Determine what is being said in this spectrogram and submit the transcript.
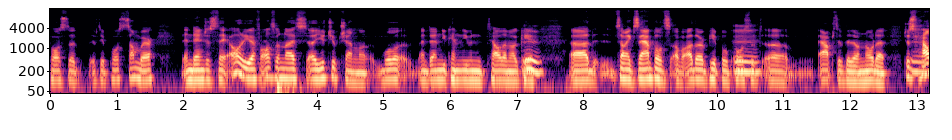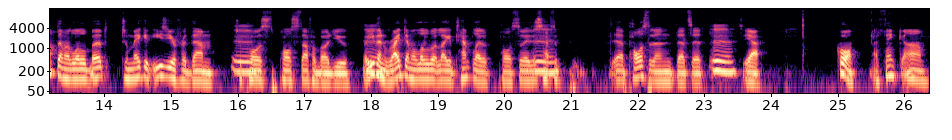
post it if they post somewhere and then just say oh you have also a nice uh, YouTube channel well and then you can even tell them okay Mm. uh, th- some examples of other people posted Mm. uh, apps if they don't know that just help them a little bit to make it easier for them Mm. to post post stuff about you or even write them a little bit like a template post so they just have to uh, post it and that's it Mm. so, yeah cool i think um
